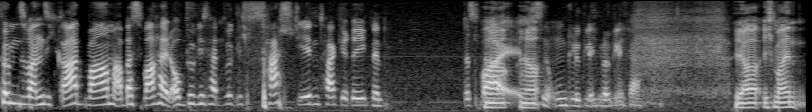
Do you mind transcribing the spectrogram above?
25 Grad warm, aber es war halt auch wirklich, es hat wirklich fast jeden Tag geregnet. Das war Ja, ein ja. bisschen unglücklich, wirklich. Ja. Ja, ich meine,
